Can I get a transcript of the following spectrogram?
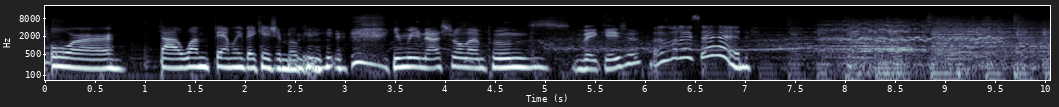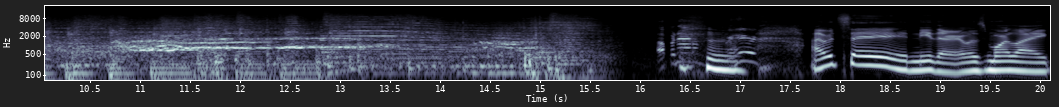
Or that one family vacation movie? you mean National Lampoon's Vacation? That's what I said. Up and at 'em. We're here. I would say neither. It was more like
